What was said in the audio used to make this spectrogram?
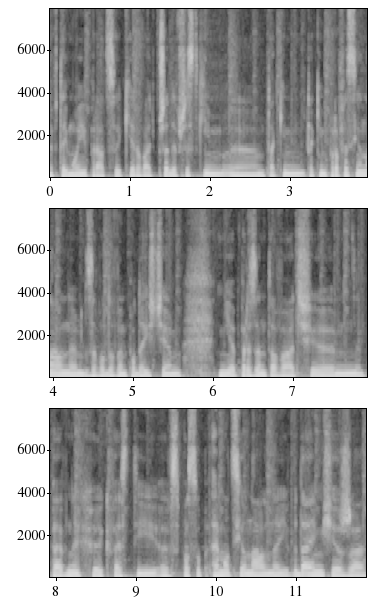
y, w tej mojej pracy kierować przede wszystkim y, takim, takim profesjonalnym, zawodowym podejściem, nie prezentować pewnych kwestii w sposób emocjonalny. I wydaje mi się, że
